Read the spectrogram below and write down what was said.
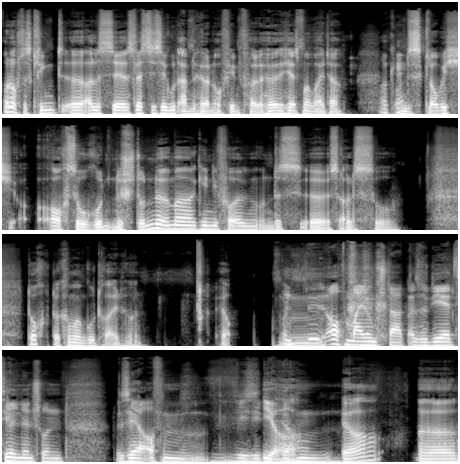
oh doch, das klingt äh, alles sehr, es lässt sich sehr gut anhören. Auf jeden Fall höre ich erstmal weiter. Okay. Und es ist, glaube ich, auch so rund eine Stunde immer gehen die Folgen und das äh, ist alles so. Doch, da kann man gut reinhören. Ja. Und äh, auch meinungsstark. Also die erzählen dann schon sehr offen, wie sie die Ja. Sachen. Ja, äh,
